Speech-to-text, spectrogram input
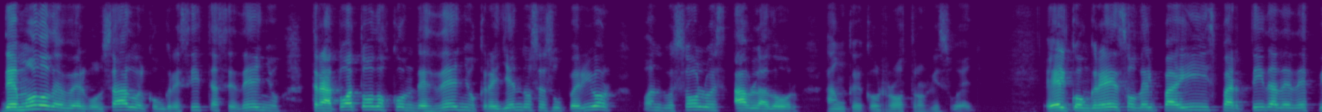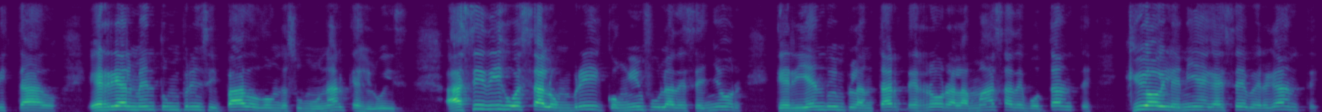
De modo desvergonzado, el congresista cedeño trató a todos con desdeño, creyéndose superior, cuando solo es hablador, aunque con rostro risueño. El Congreso del país, partida de despistado, es realmente un principado donde su monarca es Luis. Así dijo esa lombriz con ínfula de señor, queriendo implantar terror a la masa de votantes que hoy le niega ese vergante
